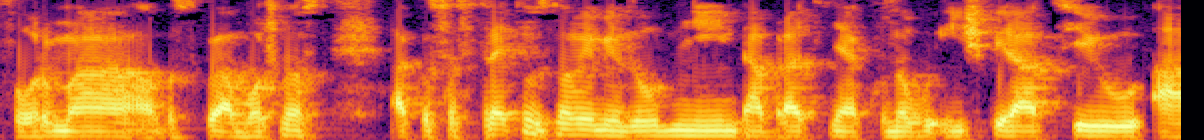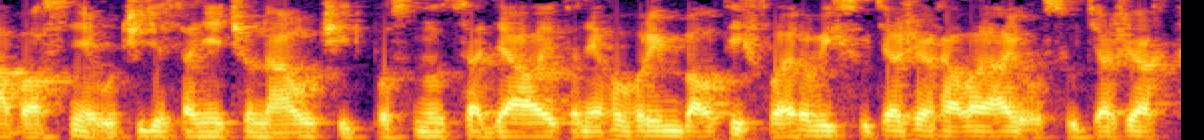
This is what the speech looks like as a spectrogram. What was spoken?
forma alebo skvelá možnosť, ako sa stretnúť s novými ľuďmi, nabrať nejakú novú inšpiráciu a vlastne určite sa niečo naučiť, posunúť sa ďalej. To nehovorím iba o tých flérových súťažiach, ale aj o súťažiach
